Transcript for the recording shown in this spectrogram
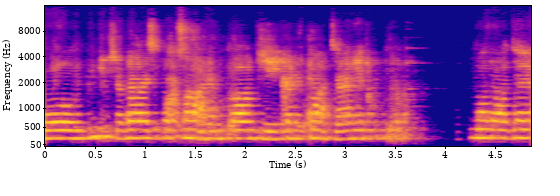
ஓம் சதாசிவசமாரம்பாம் ஏகண்டாச்சாரியம் மகாராஜாய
